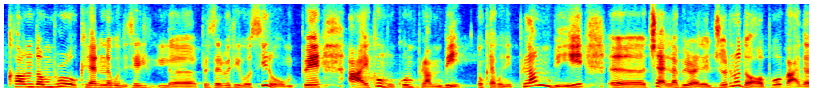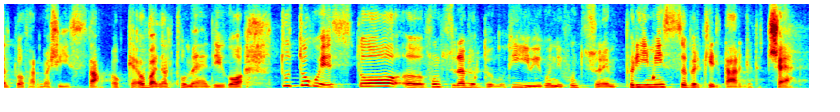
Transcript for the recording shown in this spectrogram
condom broken, quindi se il preservativo si rompe, hai comunque un plan B, ok? Quindi plan B, eh, c'è la pillola del giorno dopo, vai dal tuo farmacista, ok? O vai dal tuo medico. Tutto questo eh, funziona per due motivi, quindi funziona in primis perché il target c'è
